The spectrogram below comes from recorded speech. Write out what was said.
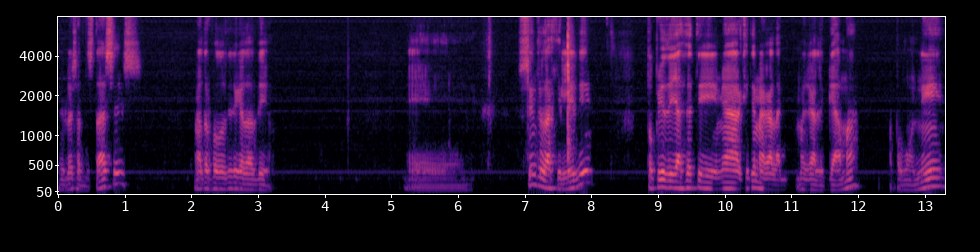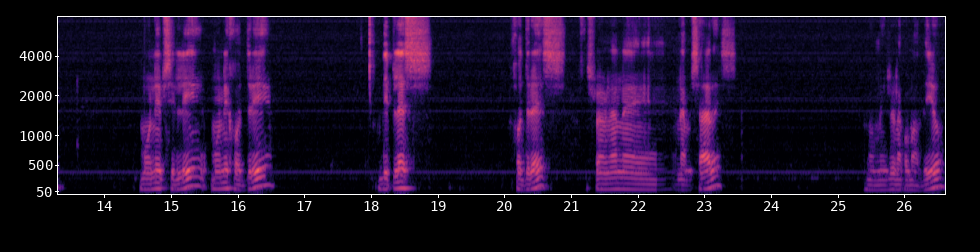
διπλές αντιστάσεις, να τροφοδοτείται για τα δύο. Ε, συν το δαχτυλίδι, το οποίο διαθέτει μια αρκετή μεγάλη, μεγάλη γκάμα από μονή, μονή ψηλή, μονή χοντρή, διπλές χοντρές, αυτές πρέπει να είναι ένα μισάρες, νομίζω 1,2,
